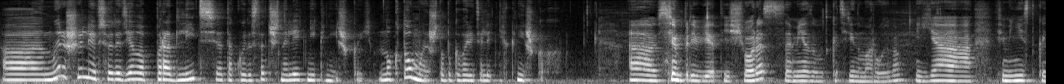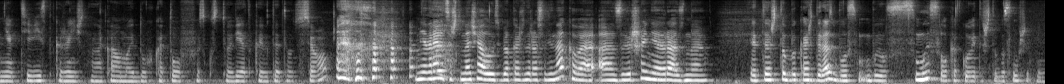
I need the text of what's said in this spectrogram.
А, Мы решили все это дело продлить такой достаточно летней книжкой. Но кто мы, чтобы говорить о летних книжках? А, Всем привет еще раз. Меня зовут Катерина Маруева. Я феминистка, не активистка, женщина Накама и дух котов, искусствоведка и вот это вот все. Мне нравится, что начало у тебя каждый раз одинаковое, а завершение разное. Это чтобы каждый раз был, был смысл какой-то, чтобы слушать меня.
